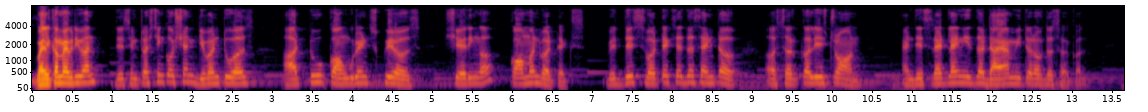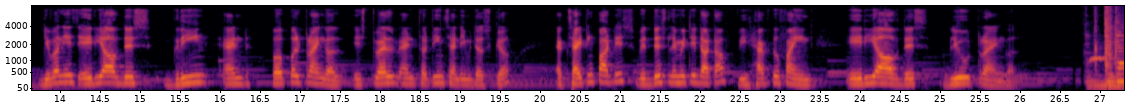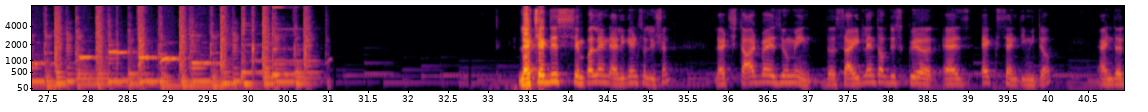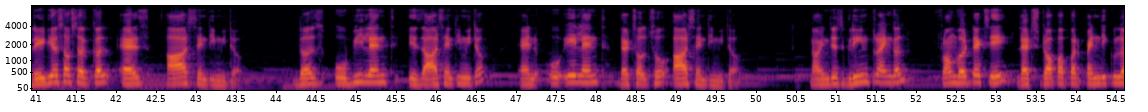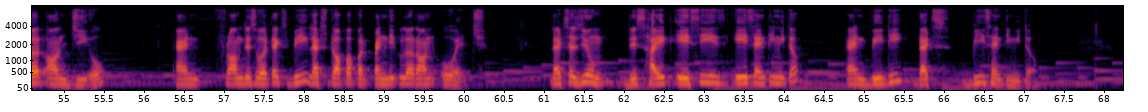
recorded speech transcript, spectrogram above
Welcome everyone. This interesting question given to us are two congruent squares sharing a common vertex. With this vertex as the center, a circle is drawn and this red line is the diameter of the circle. Given is area of this green and purple triangle is 12 and 13 centimeter square. Exciting part is with this limited data we have to find area of this blue triangle. Let's check this simple and elegant solution. Let's start by assuming the side length of the square as x centimeter and the radius of circle as r centimeter. Thus OB length is r centimeter and OA length that's also r centimeter. Now in this green triangle from vertex A let's drop a perpendicular on GO and from this vertex B let's drop a perpendicular on OH. Let's assume this height AC is A centimeter and BD that's B centimeter.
